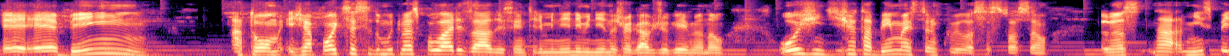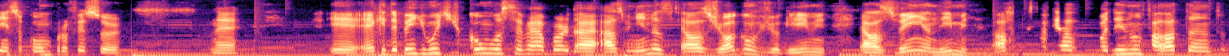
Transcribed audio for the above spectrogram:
é, é bem atualmente já pode ter sido muito mais polarizado isso entre menino e menina jogar videogame ou não. Hoje em dia já tá bem mais tranquilo essa situação, pelo menos na minha experiência como professor, né? É, é, que depende muito de como você vai abordar. As meninas, elas jogam videogame, elas veem anime, elas, elas podem não falar tanto.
